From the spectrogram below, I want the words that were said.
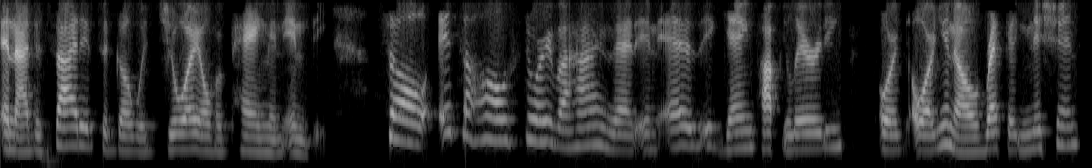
And I decided to go with joy over pain and envy. So it's a whole story behind that. And as it gained popularity, or or you know recognition,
